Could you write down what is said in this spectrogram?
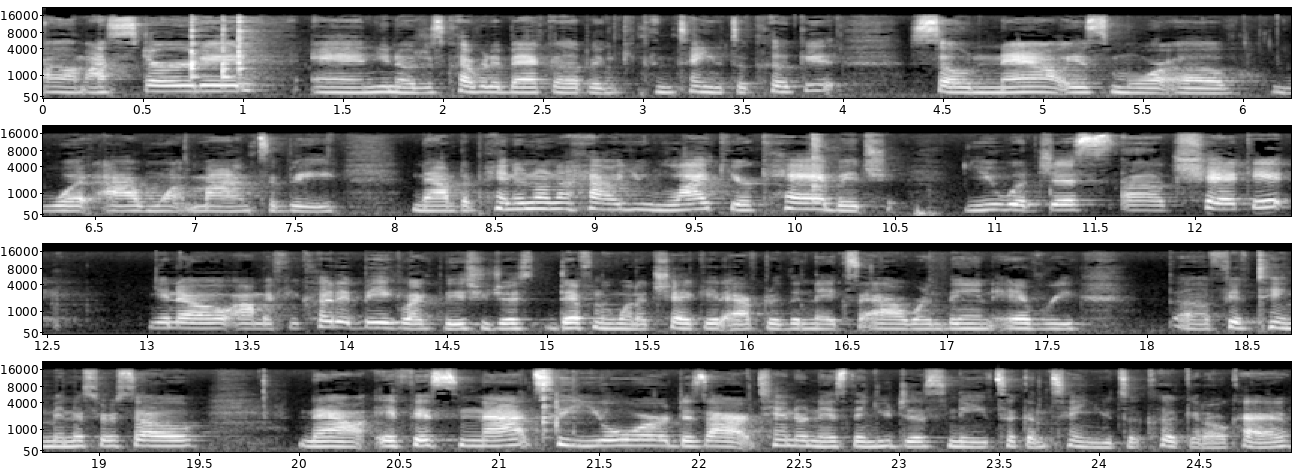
um, I stirred it and, you know, just covered it back up and continued to cook it. So now it's more of what I want mine to be. Now, depending on how you like your cabbage, you would just uh, check it. You know, um, if you cut it big like this, you just definitely want to check it after the next hour and then every uh, 15 minutes or so. Now, if it's not to your desired tenderness, then you just need to continue to cook it, okay?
